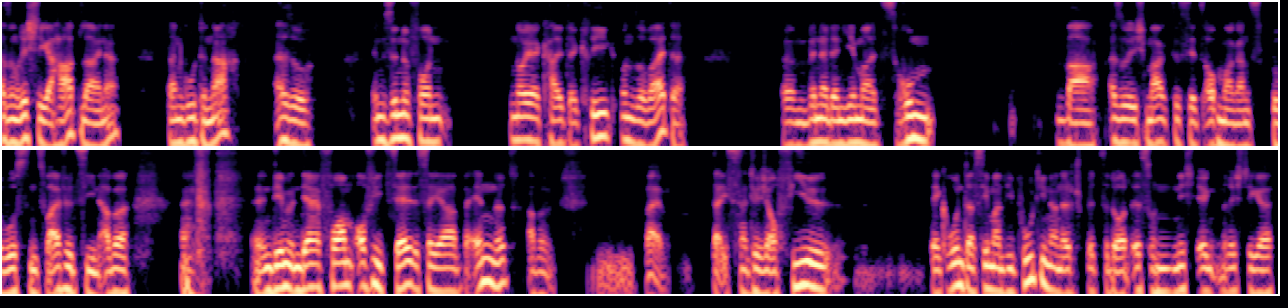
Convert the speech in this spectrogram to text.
also ein richtiger Hardliner, dann gute Nacht. Also im Sinne von, neuer kalter Krieg und so weiter. Ähm, wenn er denn jemals rum war. Also ich mag das jetzt auch mal ganz bewusst in Zweifel ziehen, aber äh, in, dem, in der Form offiziell ist er ja beendet, aber bei, da ist natürlich auch viel der Grund, dass jemand wie Putin an der Spitze dort ist und nicht irgendein richtiger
